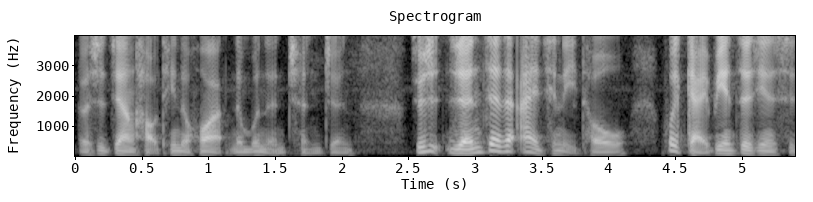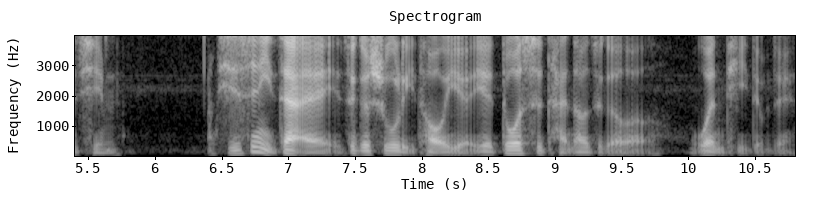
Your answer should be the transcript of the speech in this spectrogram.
而是这样好听的话能不能成真？就是人在在爱情里头会改变这件事情。其实你在这个书里头也也多次谈到这个问题，对不对？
